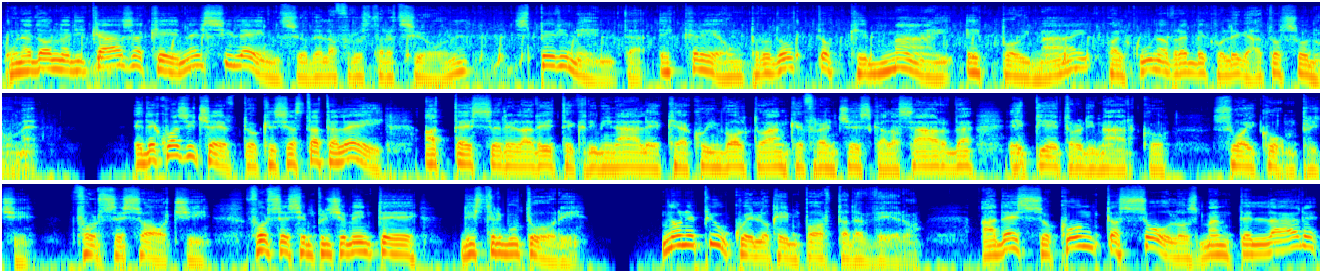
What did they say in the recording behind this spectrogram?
Una donna di casa che nel silenzio della frustrazione sperimenta e crea un prodotto che mai e poi mai qualcuno avrebbe collegato al suo nome. Ed è quasi certo che sia stata lei a tessere la rete criminale che ha coinvolto anche Francesca La Sarda e Pietro Di Marco, suoi complici, forse soci, forse semplicemente distributori. Non è più quello che importa davvero. Adesso conta solo smantellare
